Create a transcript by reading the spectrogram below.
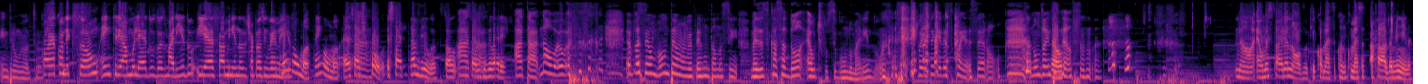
entre um e outro. Qual é a conexão entre a mulher dos dois maridos e essa menina do Chapeuzinho Vermelho? Nenhuma, nenhuma. É só, Ah. tipo, histórias da vila. Só Ah, histórias tá. do vilarejo. Ah, tá. Não, eu. eu passei um bom tempo me perguntando assim, mas esse caçador é o, tipo, segundo marido? Foi assim que eles se conheceram? Não tô entendendo. Não, é uma história nova que começa quando começa a falar da menina.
